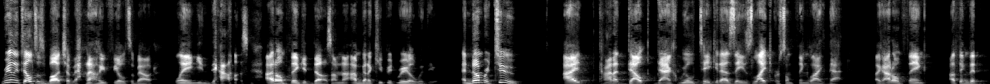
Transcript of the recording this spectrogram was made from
really tells us much about how he feels about playing in Dallas. I don't think it does. I'm not I'm going to keep it real with you. And number 2, I kind of doubt Dak will take it as a slight or something like that. Like I don't think I think that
